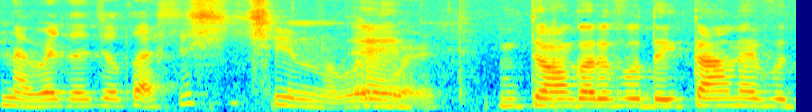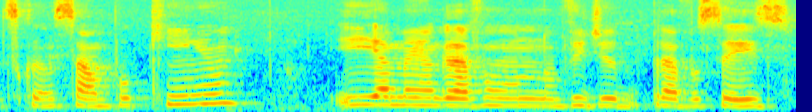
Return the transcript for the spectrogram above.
Na verdade, eu tô assistindo. É. Então agora eu vou deitar, né? Vou descansar um pouquinho. E amanhã eu gravo um vídeo pra vocês,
